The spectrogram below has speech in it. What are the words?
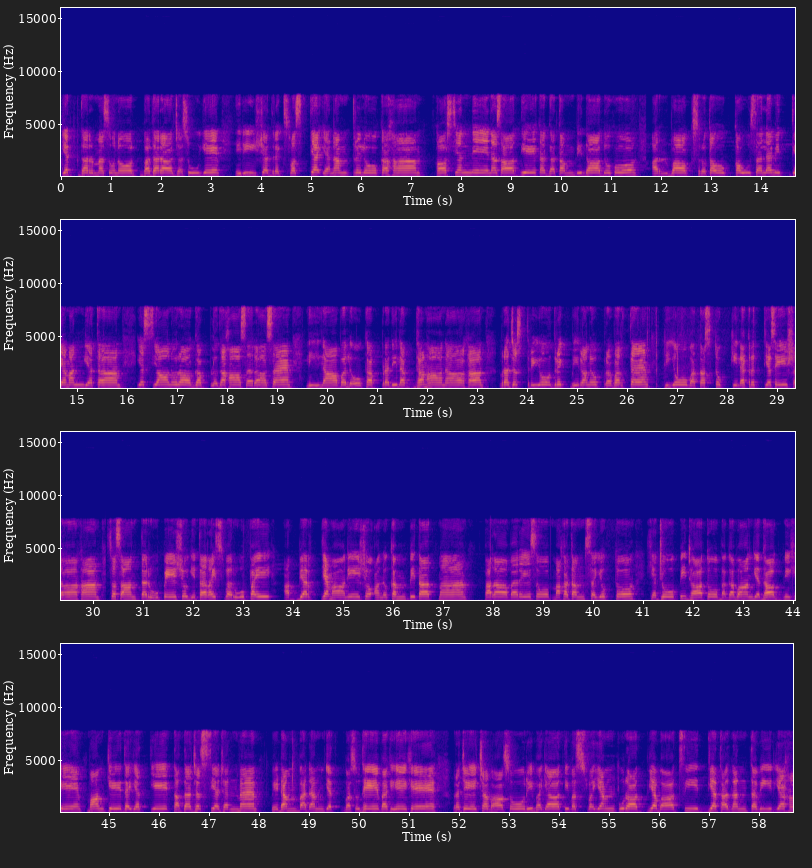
यद्धर्मसुनोर्बधराजसूये निरीशदृक्स्वस्त्ययनं त्रिलोकः कार्स्यन्नेन साध्येकगतं विधादुः अर्वाक्श्रुतौ कौसलमित्यमन्यथा। यस्यानुरागप्लुदः सरास लीलावलोकप्रतिलब्धमानाः। व्रजस्त्रियो दृग्भिरनुप्रवर्त धियोवतस्तु किल कृत्यशेषाः। स्वशान्तरूपेषु इतरैस्वरूपै अभ्यर्थ्यमानेषु अनुकम्पितात्मा परावरेशो महतं स युक्तो ह्यजोऽपि जातो भगवान् यथाग्निः मां केदयत्ये तदजस्य जन्म विडम्बनं यत् वसुधेवहेः व्रजे च वासोरिभयातिव स्वयं पुराद्व्यवात्सीद्यथनन्तवीर्यः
